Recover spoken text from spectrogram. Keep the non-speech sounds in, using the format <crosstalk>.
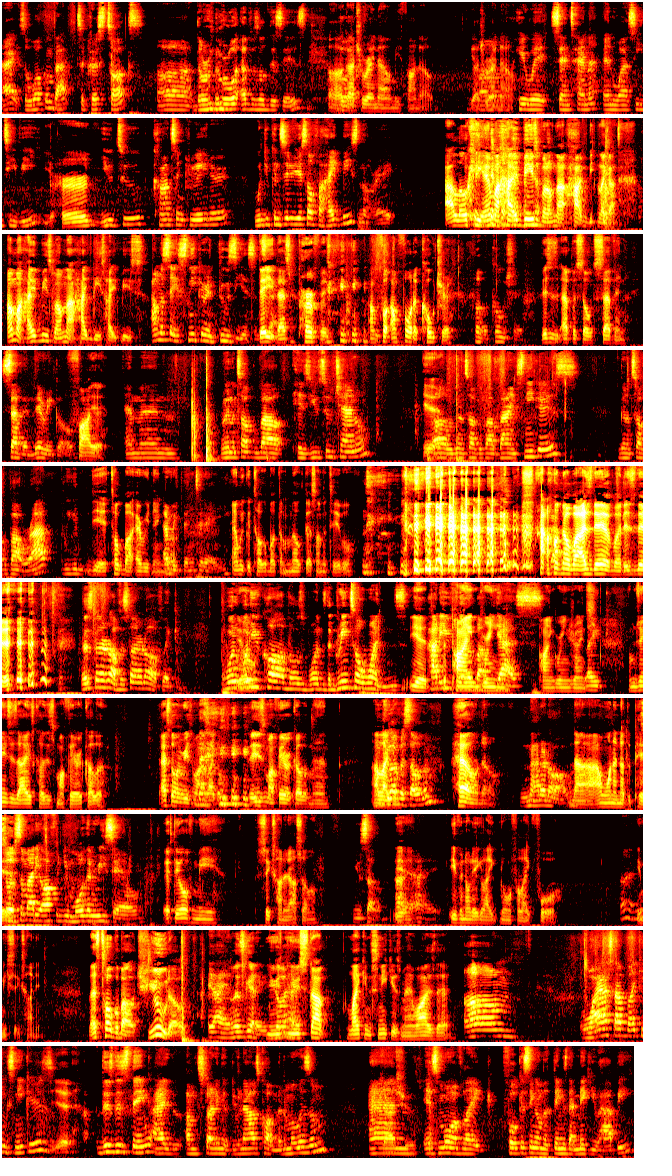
All right, so welcome back to Chris Talks. Uh, <laughs> don't remember what episode this is. Uh, I got you right now. Let me find out. I got you right Uh, now. Here with Santana NYC TV, You heard? YouTube content creator. Would you consider yourself a hype beast? No, right? I low key am a <laughs> hype beast, but I'm not hype beast. Like I, I'm a hype beast, but I'm not hype beast. Hype beast. I'm gonna say sneaker enthusiast. They, that's perfect. <laughs> I'm for, I'm for the culture. for the culture. This is episode seven. Seven. There we go. Fire. And then we're gonna talk about his YouTube channel. Yeah. Uh, we're gonna talk about buying sneakers. We're gonna talk about rap. We could yeah. Talk about everything. Bro. everything today. And we could talk about the milk that's on the table. <laughs> <laughs> I don't know why it's there, but it's there. <laughs> Let's start it off. Let's start it off. Like, what Yo. what do you call those ones? The green toe ones. yeah. How do you pine feel about green. yes? Pine green joints. Like Them jeans is ice because it's my favorite color. That's the only reason why I like them. This <laughs> is my favorite color, man. I would like you them. ever sell them? Hell no. Not at all. Nah, I want another pair. So if somebody offered you more than resale, if they offer me six hundred, I'll sell them. you sell them. Yeah. Alright, alright. Even though they like going for like four, Alright. give me six hundred. Let's talk about you though. Alright, let's get it. Go You ahead. you stop liking sneakers, man. Why is that? Um, why I stopped liking sneakers? Yeah. There's this thing I I'm starting to do now. It's called minimalism, and it's more of like focusing on the things that make you happy.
